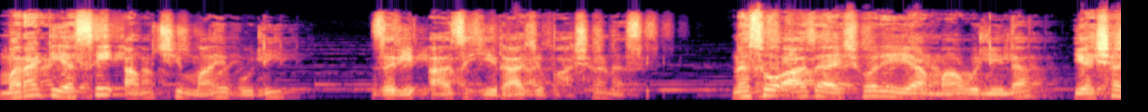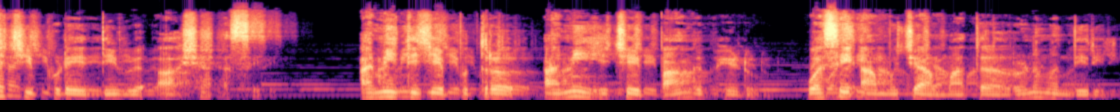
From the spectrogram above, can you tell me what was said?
मराठी असे आमची माय बोली जरी आज ही राजभाषा नसे. नसो आज ऐश्वर या माऊलीला यशाची पुढे दिव्य आशा असे. आम्ही तिचे पुत्र आम्ही हिचे पांग फेडू. वसे आमुच्या मात्र ऋण मंदिरी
